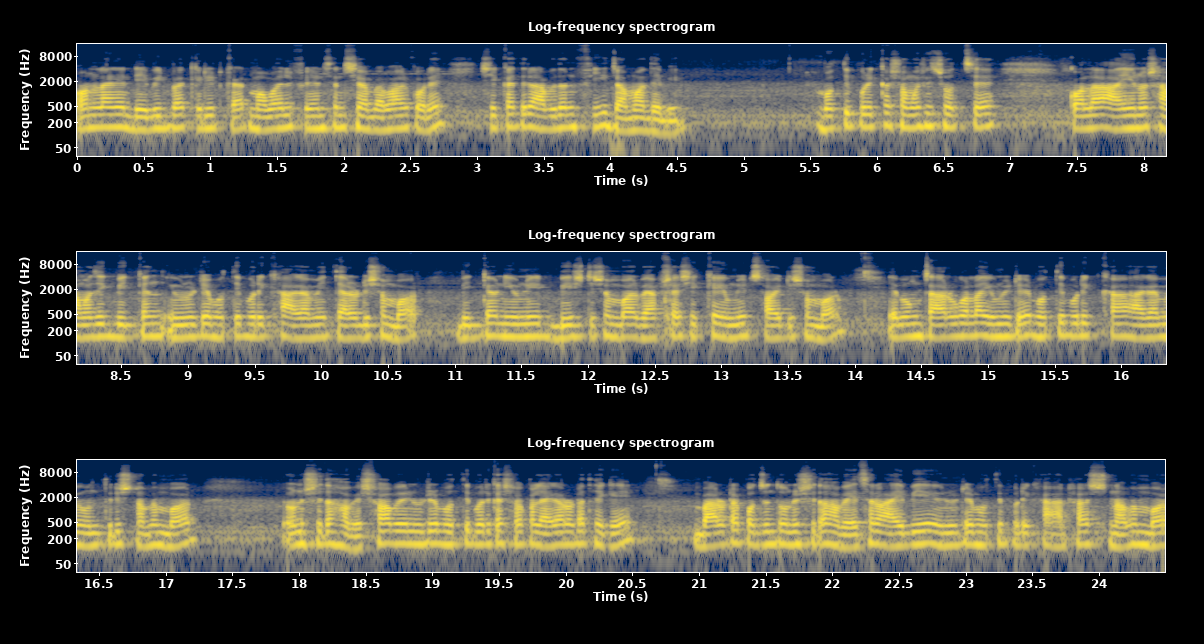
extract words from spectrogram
অনলাইনে ডেবিট বা ক্রেডিট কার্ড, মোবাইল ফিনান্সিয়াল সেবা ব্যবহার করে শিক্ষার্থীরা আবেদন ফি জমা দেবে। ভর্তি পরীক্ষার সময়সূচি হচ্ছে কলা, আইন ও সামাজিক বিজ্ঞান ইউনিটে ভর্তি পরীক্ষা আগামী তেরো ডিসেম্বর, বিজ্ঞান ইউনিট বিশ ডিসেম্বর, ব্যবসায় শিক্ষা ইউনিট ছয় ডিসেম্বর এবং চারুকলা ইউনিটের ভর্তি পরীক্ষা আগামী উনত্রিশ নভেম্বর। অনুষ্ঠিত হবে। সব ইউনিটের ভর্তি পরীক্ষা সকাল এগারোটা থেকে বারোটা পর্যন্ত অনুষ্ঠিত হবে। এছাড়াও আইবিএ ইউনিটের ভর্তি পরীক্ষা আঠাশ নভেম্বর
